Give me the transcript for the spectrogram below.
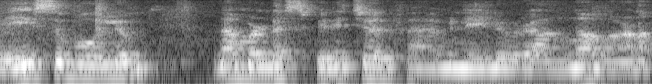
വെയ്സ് പോലും നമ്മളുടെ സ്പിരിച്വൽ ഫാമിലിയിൽ ഒരു അംഗമാണ്.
